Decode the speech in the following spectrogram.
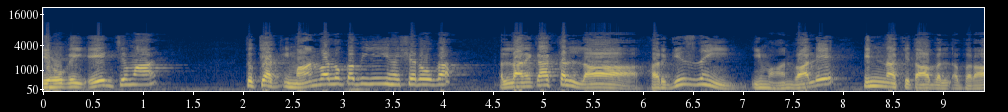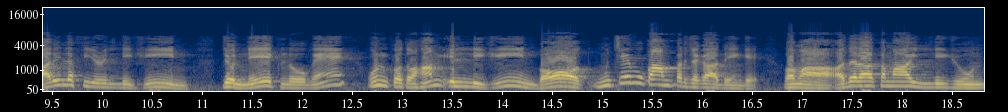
یہ ہو گئی ایک جماعت۔ تو کیا ایمان والوں کا بھی یہی حشر ہوگا؟ اللہ نے کہا کل ہرگز نہیں۔ ایمان والے ان کتاب البرار لفی الجین جو نیک لوگ ہیں، ان کو تو ہم الجین بہت اونچے مقام پر جگہ دیں گے۔ وما ادرا کما الجون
